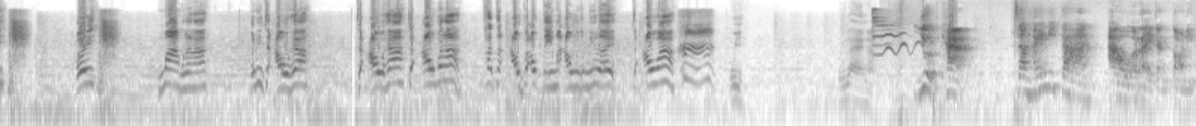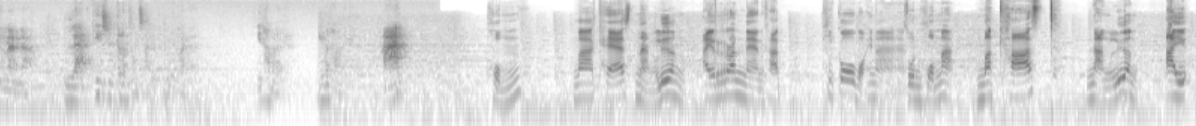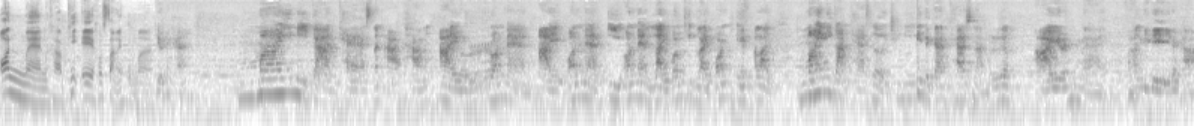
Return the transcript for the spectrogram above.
เฮ้ยมากเลยนะเฮ้ยนี่จะเอาใช่ไหมจะเอาใช่ไหมจะเอาปะล่ะถ้าจะเอาก็เอาตีมาเอามันตรงนี้เลย จะเอาวะอุ้ยอุ้ยแรงอะ หยุดค่ะ จะไม่มีการ เอาอะไรกันตอนนี้ทั้งนั้นนะ และที่ฉันกำลังสงสัยคือเดี๋ยวก่อนนะนี่ทำอะไรกัน นี่มาทำอะไรกันฮะผมมาแคสหนังเรื่อง Iron Man ครับ พี่โก้บอกให้มาฮะส่วนผมอะมาแคสหนังเรื่อง Iron Man ครับ พี่เอเขาสั่งให้ผมมา เดี๋ยวนะคะ ไม่มีการแคสนะคะ ทั้ง Iron Man Iron Man Eon Man Lion King Lion F อะไร ไม่มีการแคสเลยที่นี่มีแต่การแคสหนังเรื่อง Iron Man ฟังดีๆนะคะ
